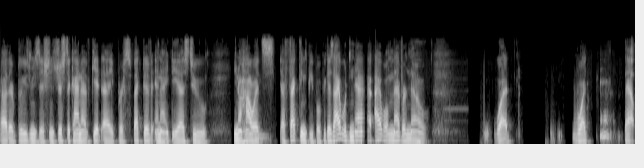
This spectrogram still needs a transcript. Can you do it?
other blues musicians, just to kind of get a perspective and ideas to, you know, how it's affecting people. Because I would never, I will never know what what that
